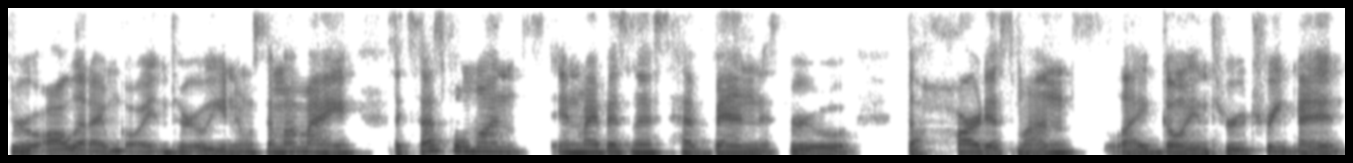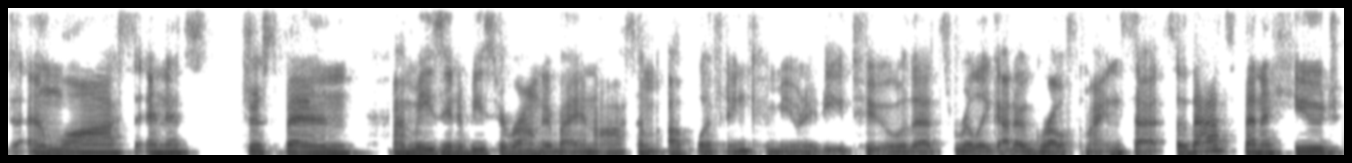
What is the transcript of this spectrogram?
through all that I'm going through. You know, some of my successful months in my business have been through the hardest months, like going through treatment and loss. And it's just been amazing to be surrounded by an awesome, uplifting community too. That's really got a growth mindset. So that's been a huge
